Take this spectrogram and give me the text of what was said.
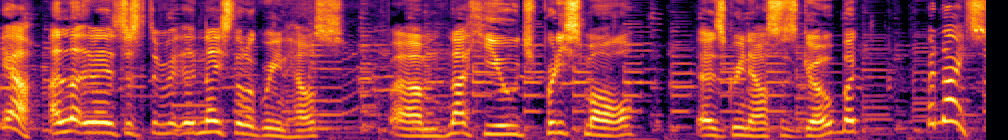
Yeah, I love. It's just a, a nice little greenhouse. Um, not huge, pretty small, as greenhouses go, but but nice.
